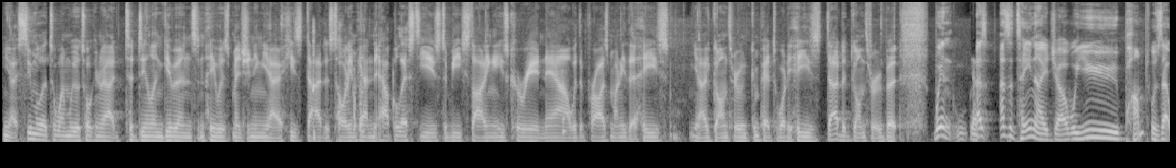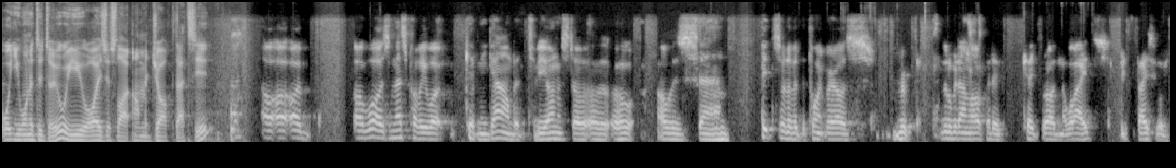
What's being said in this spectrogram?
you know, similar to when we were talking about to Dylan Gibbons, and he was mentioning, you know, his dad has told him how, how blessed he is to be starting his career now with the prize money that he's you know gone through and compared to what his dad had gone through. But when yep. as as a teenager, were you pumped? Was that what you wanted to do? Were you always just like, I'm a jock, that's it? I, I, I was, and that's probably what kept me going. But to be honest, I, I, I was um, bit sort of at the point where I was a little bit unlikely to keep riding the weights. It's basically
